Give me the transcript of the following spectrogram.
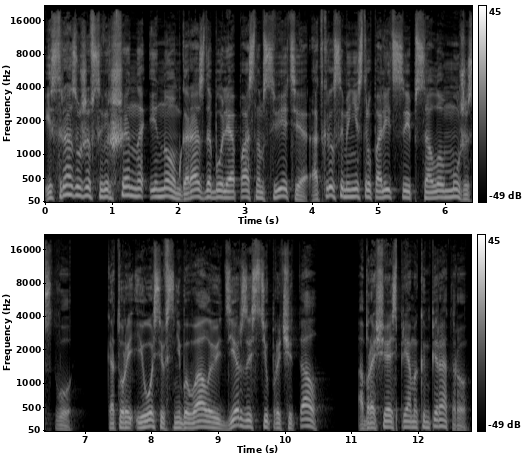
И сразу же в совершенно ином, гораздо более опасном свете открылся министру полиции псалом мужеству, который Иосиф с небывалой дерзостью прочитал – обращаясь прямо к императору.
